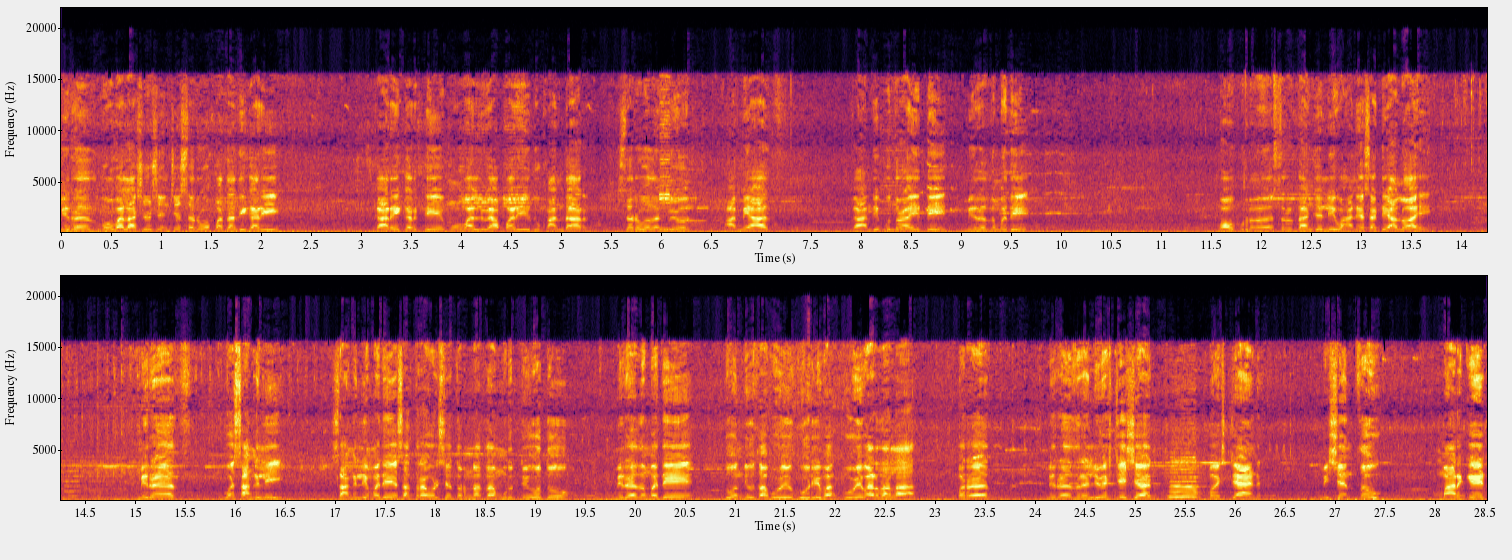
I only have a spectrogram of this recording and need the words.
मिरज मोबाईल असोसिएशनचे सर्व पदाधिकारी कार्यकर्ते मोबाईल व्यापारी दुकानदार सर्वजण मिळून आम्ही आज गांधी पुतळा येथे मिरजमध्ये भावपूर्ण श्रद्धांजली वाहण्यासाठी आलो आहे. मिरज व सांगली सांगलीमध्ये सतरा वर्ष तरुणाचा मृत्यू होतो. मिरजमध्ये दोन दिवसापूर्वी गोळीबार गोळीबार झाला. परत Miraj railway station bus stand mission चौक मार्केट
